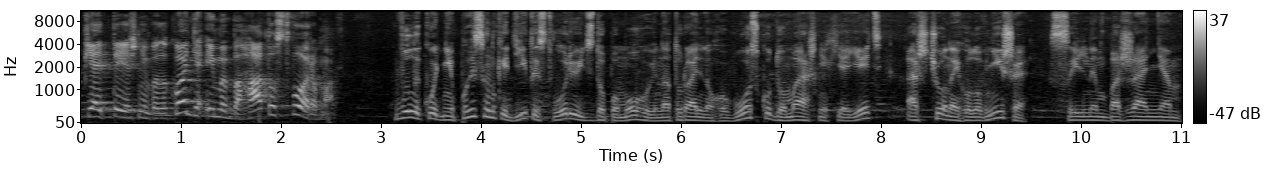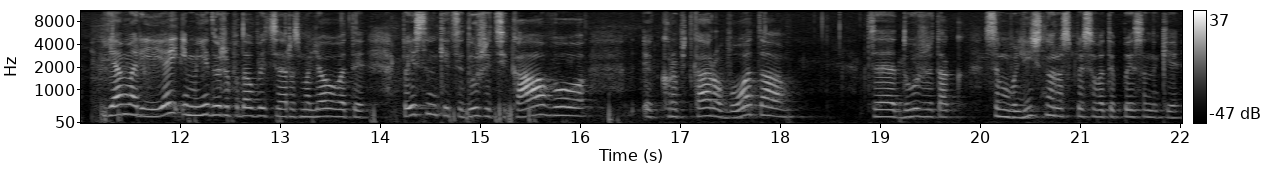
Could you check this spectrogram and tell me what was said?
5 тижнів Великодня, і ми багато створимо. Великодні писанки діти створюють з допомогою натурального воску, домашніх яєць, а що найголовніше сильним бажанням. Я Марія, і мені дуже подобається розмальовувати писанки. Це дуже цікаво, е, кропітка робота. Це дуже так символічно розписувати писанки.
